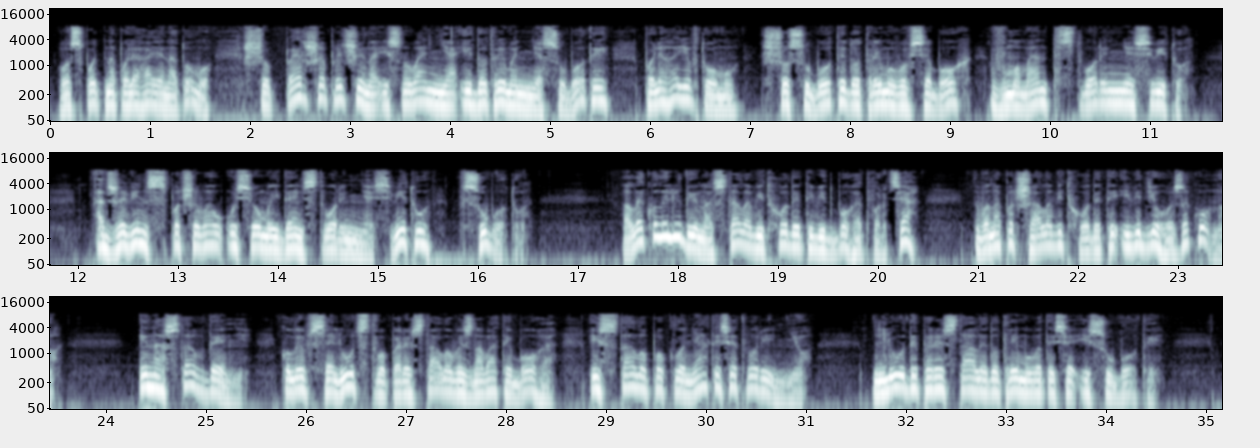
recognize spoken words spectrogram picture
Господь наполягає на тому, що перша причина існування і дотримання суботи полягає в тому, що суботи дотримувався Бог в момент створення світу, адже він спочивав у сьомий день створення світу в суботу. Але коли людина стала відходити від Бога Творця, вона почала відходити і від Його закону. І настав день, коли все людство перестало визнавати Бога і стало поклонятися творінню. Люди перестали дотримуватися і суботи.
